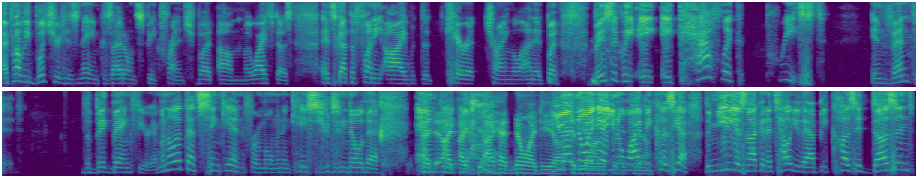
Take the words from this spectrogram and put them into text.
I probably butchered his name because I don't speak French, but um, my wife does. It's got the funny eye with the carrot triangle on it. But basically, a, a Catholic priest invented the Big Bang Theory. I'm going to let that sink in for a moment in case you didn't know that. And I, I, I, yeah. I had no idea. You had no idea. You know why? Yeah. Because yeah, the media is not going to tell you that because it doesn't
